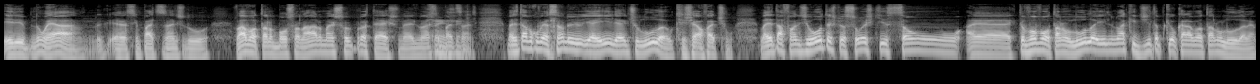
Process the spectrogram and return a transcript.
ele não é, é simpatizante do. Vai votar no Bolsonaro, mas sob protesto, né? Ele não é Sim, simpatizante. Mas ele estava conversando e aí ele é anti-Lula, o que já é ótimo. Mas ele está falando de outras pessoas que são. é, que vão votar no Lula e ele não acredita porque o cara vai votar no Lula, né?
